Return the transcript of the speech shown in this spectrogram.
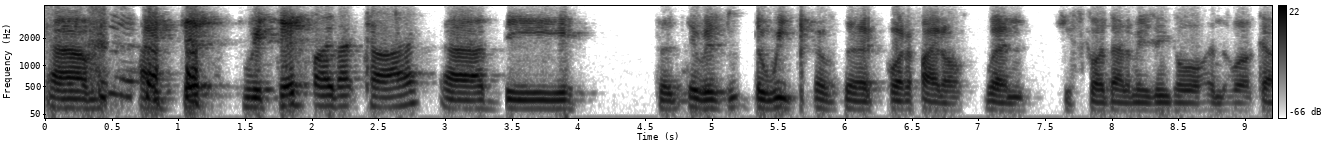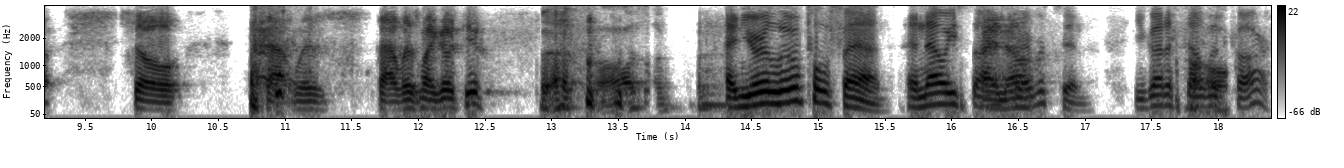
So um, I did. We did buy that car. Uh, the, the it was the week of the quarterfinal when he scored that amazing goal in the World Cup. So that was that was my go-to. That's awesome. and you're a Liverpool fan, and now he's signed for Everton. You got to sell Uh-oh. this car.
